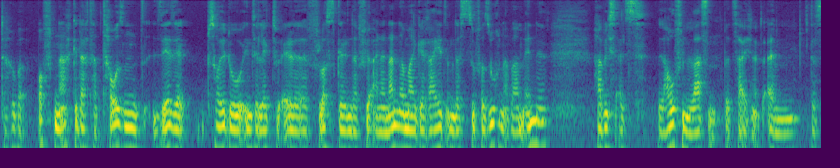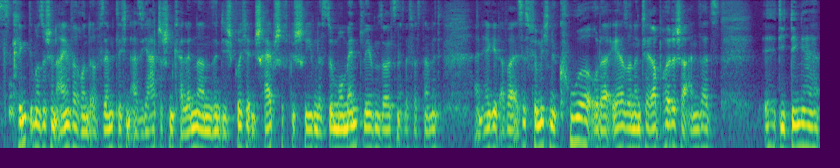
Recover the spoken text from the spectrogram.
darüber oft nachgedacht, habe tausend sehr, sehr pseudo-intellektuelle Floskeln dafür aneinander mal gereiht, um das zu versuchen, aber am Ende habe ich es als laufen lassen bezeichnet. Ähm, das klingt immer so schön einfach und auf sämtlichen asiatischen Kalendern sind die Sprüche in Schreibschrift geschrieben, dass du im Moment leben sollst und alles, was damit einhergeht. Aber es ist für mich eine Kur oder eher so ein therapeutischer Ansatz, äh, die Dinge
